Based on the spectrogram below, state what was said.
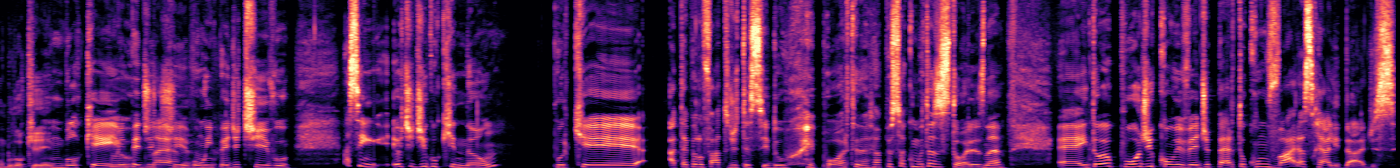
Um bloqueio. um bloqueio, Um impeditivo. né? Um impeditivo. Assim, eu te digo que não, porque até pelo fato de ter sido repórter, né? É uma pessoa com muitas histórias, né? É, então eu pude conviver de perto com várias realidades.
